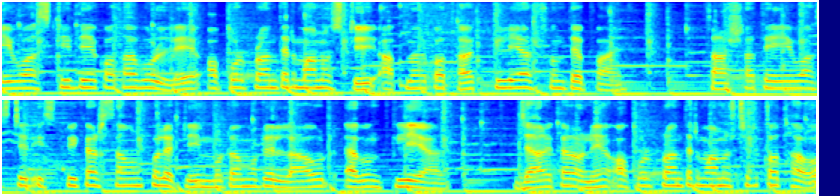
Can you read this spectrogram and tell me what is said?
এই ওয়াচটি দিয়ে কথা বললে অপর প্রান্তের মানুষটি আপনার কথা ক্লিয়ার শুনতে পায়। তার সাথে এই ওয়াচটির স্পিকার সাউন্ড কোয়ালিটি মোটামুটি লাউড এবং ক্লিয়ার যার কারণে অপর প্রান্তের মানুষটির কথাও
